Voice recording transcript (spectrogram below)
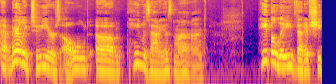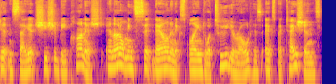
at barely two years old, um, he was out of his mind. He believed that if she didn't say it, she should be punished. And I don't mean sit down and explain to a two year old his expectations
